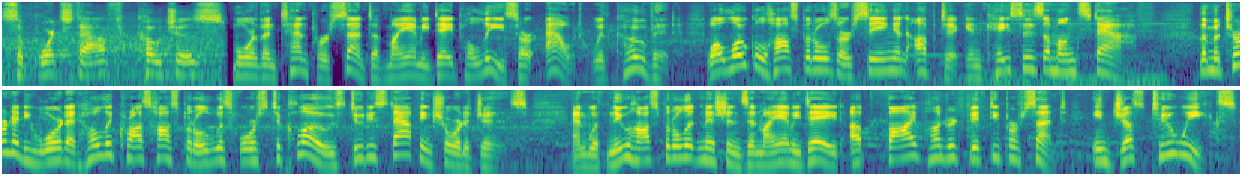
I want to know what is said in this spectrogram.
support staff, coaches. More than 10% of Miami Dade police are out with COVID, while local hospitals are seeing an uptick in cases among staff. The maternity ward at Holy Cross Hospital was forced to close due to staffing shortages. And with new hospital admissions in Miami Dade up 550% in just two weeks,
